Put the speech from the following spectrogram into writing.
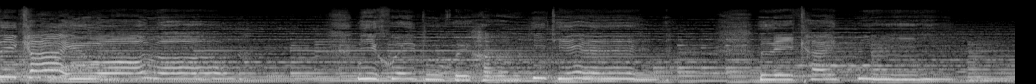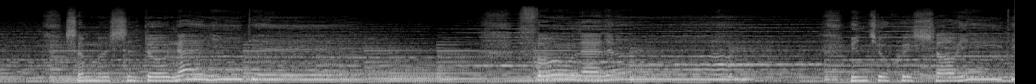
离开我，你会不会好一点？离开你。什么事都难一点，风来了，云就会少一点。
